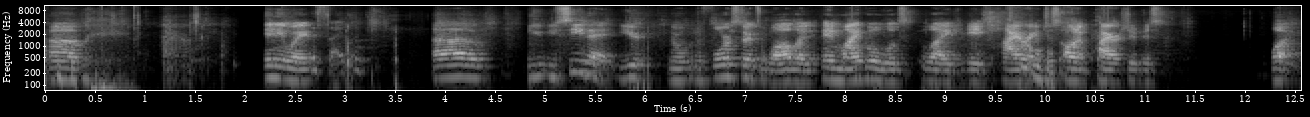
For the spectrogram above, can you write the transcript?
Um. Anyway, The silence. Um, you, you see that you the, the floor starts wobbling, and Michael looks like a pirate just on a pirate ship. Just what?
